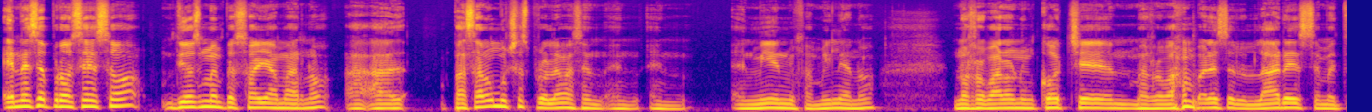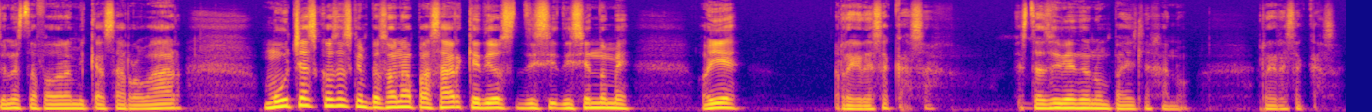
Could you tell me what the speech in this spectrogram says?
en ese proceso, Dios me empezó a llamar, ¿no? A, pasaron muchos problemas en, en, en, en, mí, en mi familia, ¿no? Nos robaron un coche, me robaron varios celulares, se metió un estafador a mi casa a robar. Muchas cosas que empezaron a pasar que Dios diciéndome, oye, regresa a casa. Estás viviendo en un país lejano. Regresa a casa.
